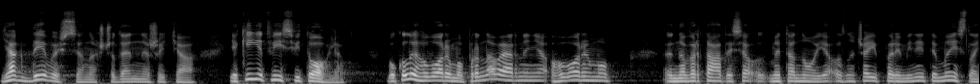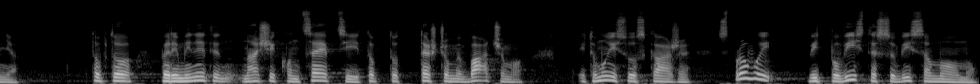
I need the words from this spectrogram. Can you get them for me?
Як дивишся на щоденне життя? Який є твій світогляд? Бо коли говоримо про навернення, говоримо навертатися, метаноя означає перемінити мислення, тобто перемінити наші концепції, тобто те, що ми бачимо. І тому Ісус каже: спробуй відповісти собі самому,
